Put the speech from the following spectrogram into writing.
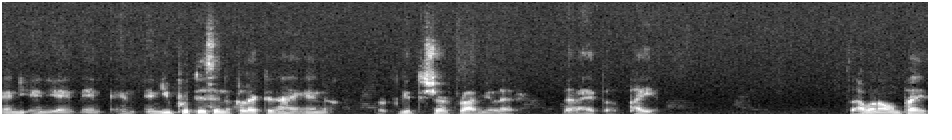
and, and, and, and, and, you put this in the collector's hand and the, uh, get the sheriff to write me a letter that I had to pay it. So I went on and paid.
